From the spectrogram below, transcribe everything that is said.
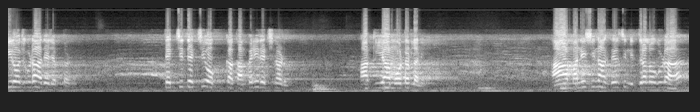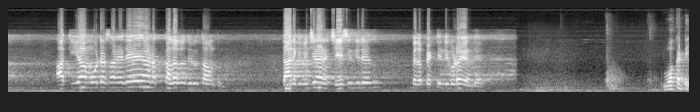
ఈ రోజు కూడా అదే చెప్తాడు. తెచ్చి తెచ్చి ఒక్క కంపెనీ తెచ్చినాడు. ఆ కియా మోటార్లని. ఆ మనిషి నాకు తెలిసి నిద్రలో కూడా ఆ కియా మోటార్స్ అనేదే ఆయన కళ్ళలో తిరుగుతూ ఉంటుంది. దానికి మించి ఆయన చేసింది లేదు పెద్ద పెట్టింది కూడా ఏం లేదు. ఒకటి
